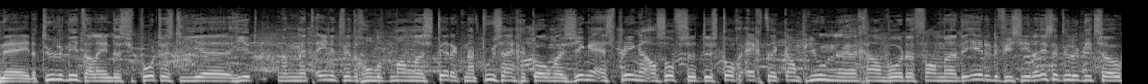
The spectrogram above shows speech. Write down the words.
Nee, natuurlijk niet. Alleen de supporters die uh, hier met 2100 man sterk naartoe zijn gekomen... zingen en springen alsof ze dus toch echt kampioen uh, gaan worden van uh, de eredivisie. Dat is natuurlijk niet zo.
